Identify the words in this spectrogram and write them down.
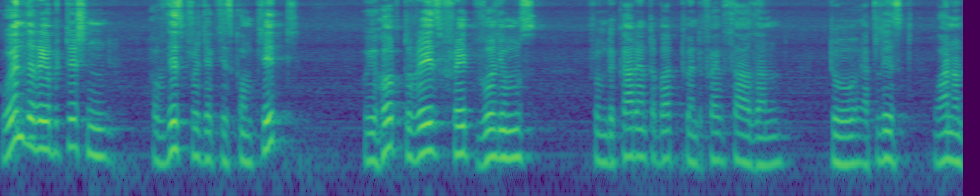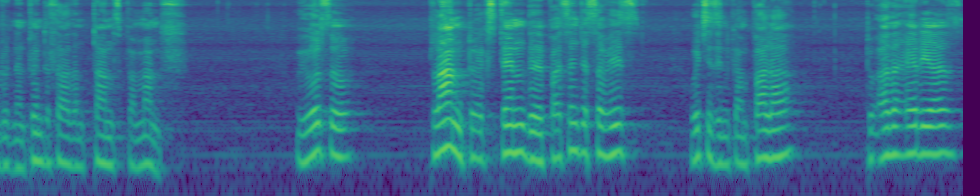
When the rehabilitation of this project is complete, we hope to raise freight volumes from the current about 25,000 to at least 120,000 tons per month. We also plan to extend the passenger service, which is in Kampala, to other areas,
